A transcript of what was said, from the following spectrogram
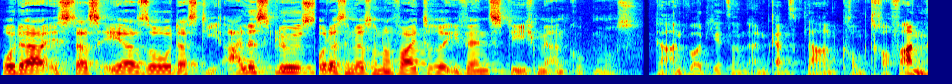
Oder ist das eher so, dass die alles lösen? Oder sind das noch weitere Events, die ich mir angucken muss? Da antworte ich jetzt mit einem ganz klaren Kommt drauf an.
